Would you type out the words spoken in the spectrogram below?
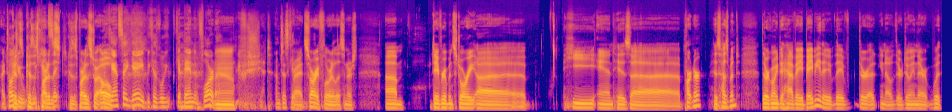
I told you because it's part of the because it's part of the story. We Oh, can't say gay because we'll get banned in Florida. Oh, shit. I'm just kidding. Right. Sorry, Florida listeners. Um, Dave Rubin's story. Uh, he and his uh, partner, his husband, they're going to have a baby. They they've they're uh, you know they're doing their with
